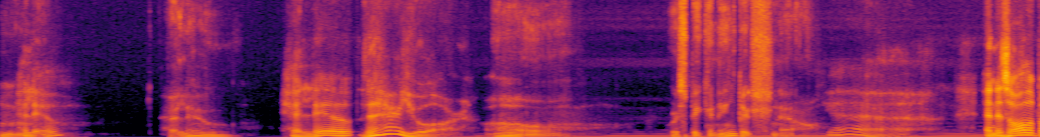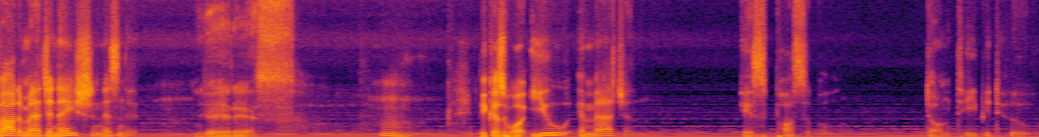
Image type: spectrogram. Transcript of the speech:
Hmm. Hello. Hello. Hello. There you are. Oh, we're speaking English now. Yeah. And it's all about imagination, isn't it? Yeah, it is. Hmm. Because what you imagine is possible. Don't do.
